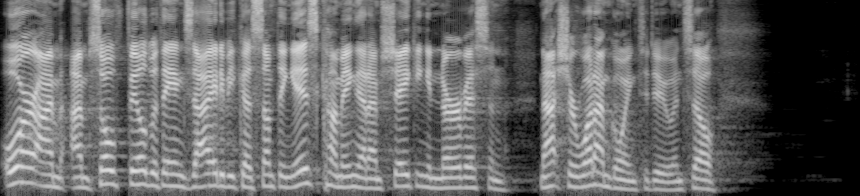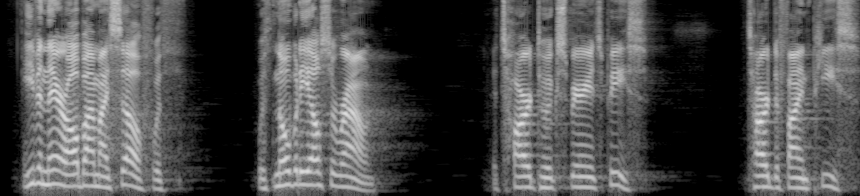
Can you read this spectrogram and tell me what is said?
or I'm, I'm so filled with anxiety because something is coming that I'm shaking and nervous and not sure what I'm going to do. And so, even there, all by myself with, with nobody else around, it's hard to experience peace. It's hard to find peace.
